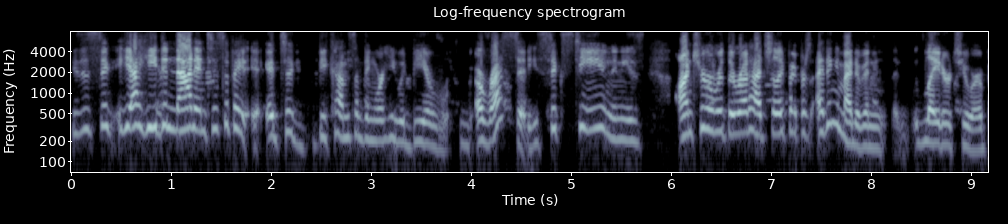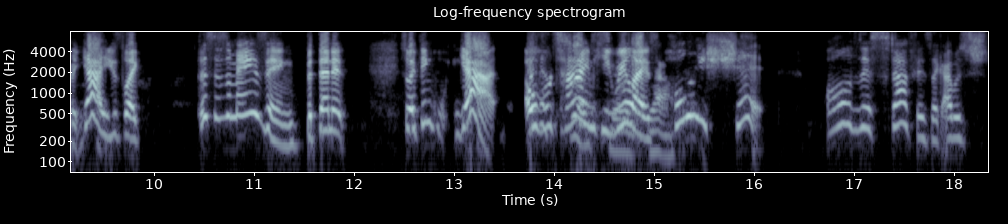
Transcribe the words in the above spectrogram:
He's a sick. Yeah, he did not anticipate it- to become something where he would be ar- arrested. He's 16 and he's on tour with the Red Hot Chili Peppers. I think it might have been later tour, but yeah, he's like, this is amazing. But then it, so I think, yeah, over That's so time he realized, yeah. holy shit, all of this stuff is like I was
